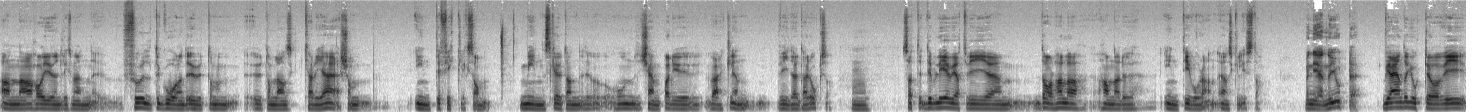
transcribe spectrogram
Anna har ju liksom en fullt gående utom, utomlandskarriär som inte fick liksom minska utan hon kämpade ju verkligen vidare där också. Mm. Så att det blev ju att vi, eh, Dalhalla hamnade inte i våran önskelista. Men ni har ändå gjort det. Vi har ändå gjort det och vi,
